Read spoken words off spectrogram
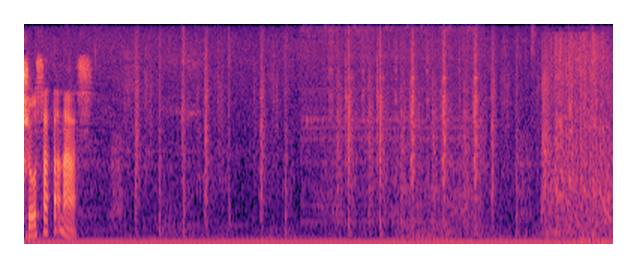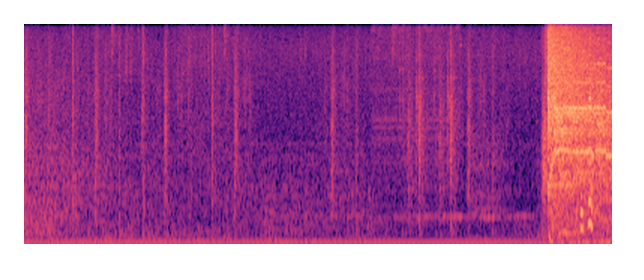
Show Satanás.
